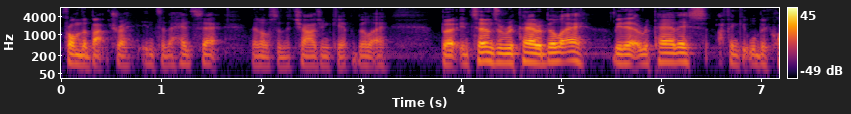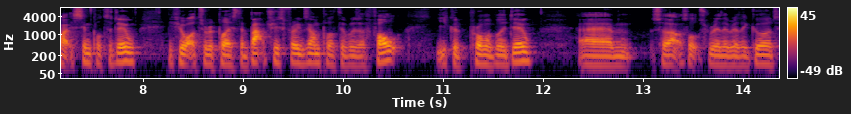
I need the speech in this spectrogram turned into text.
from the battery into the headset, and obviously the charging capability. But in terms of repairability, being able to repair this, I think it will be quite simple to do. If you wanted to replace the batteries, for example, if there was a fault, you could probably do. Um, so that looks really, really good.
